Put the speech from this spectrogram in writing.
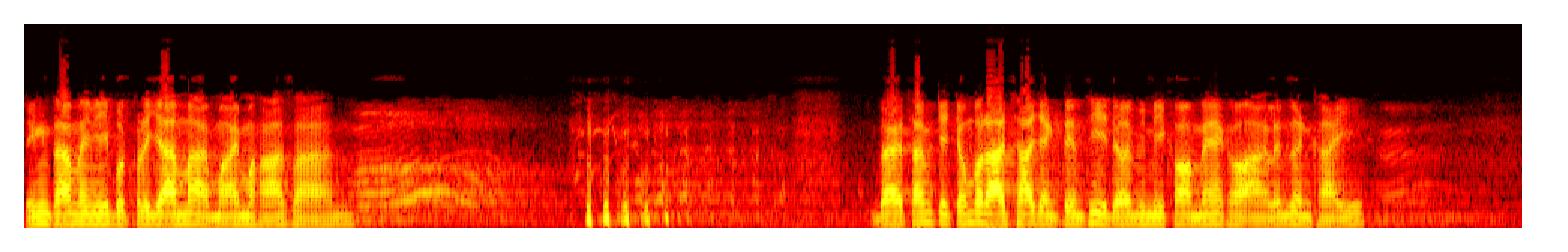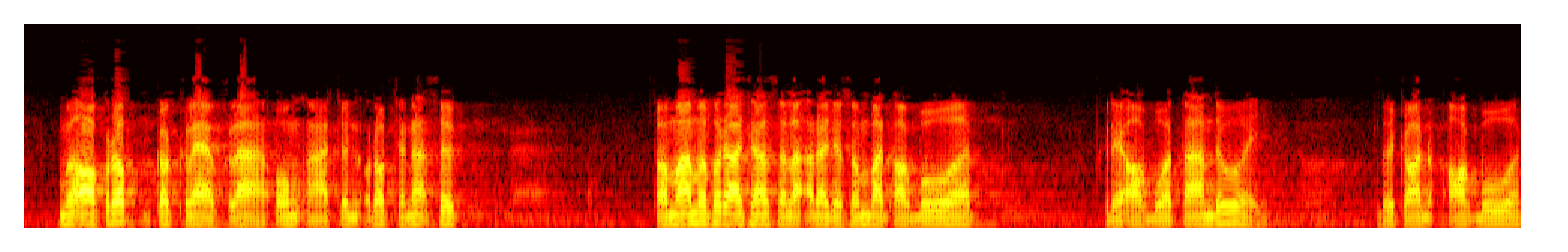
จึงทำให้มีบุตรภรรยามากมายมหาศาล ได้ทำกิจของพระราชาอย่างเต็มที่โดยไม่มีข้อแม้ข้ออ้างและเงื่อนไขเมื่อออกรบก็แกล้วกล้า องค์อาจจนรบชนะศึก ต่อมาเมื่อพระราชาสละราชสมบัติออกบวชก็ได้ออกบวชตามด้วย โดยก่อนออกบวช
